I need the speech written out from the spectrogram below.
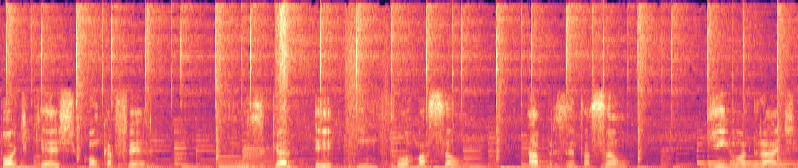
Podcast com Café. Música e informação. apresentação: Guinho Andrade.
